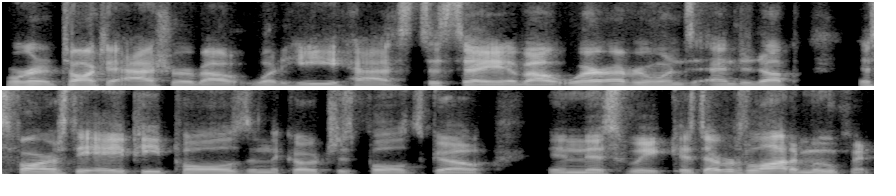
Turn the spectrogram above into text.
We're going to talk to Asher about what he has to say about where everyone's ended up as far as the AP polls and the coaches' polls go in this week, because there was a lot of movement.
